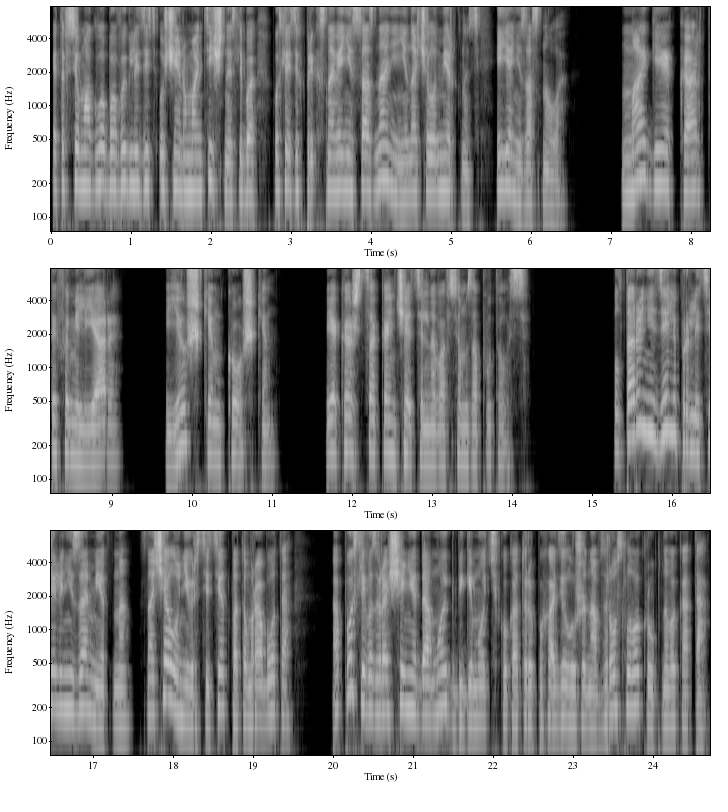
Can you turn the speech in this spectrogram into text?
Это все могло бы выглядеть очень романтично, если бы после этих прикосновений сознание не начало меркнуть, и я не заснула. Магия, карты, фамильяры, Ёшкин-кошкин. Я, кажется, окончательно во всем запуталась. Полторы недели пролетели незаметно. Сначала университет, потом работа, а после возвращения домой к бегемотику, который походил уже на взрослого крупного кота.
